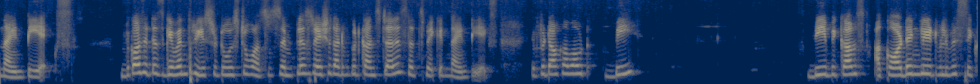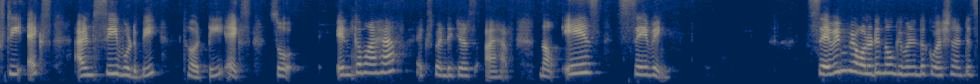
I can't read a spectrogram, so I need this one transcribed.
90x because it is given 3 is to 2 is to 1 so simplest ratio that we could consider is let's make it 90x if we talk about b b becomes accordingly it will be 60x and c would be 30x so income I have, expenditures I have. Now, A is saving. Saving we already know given in the question it is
